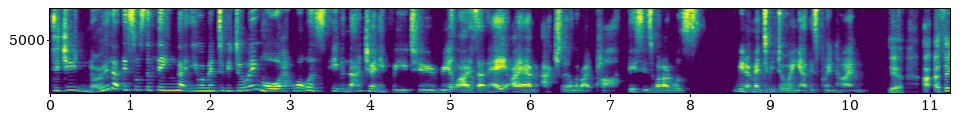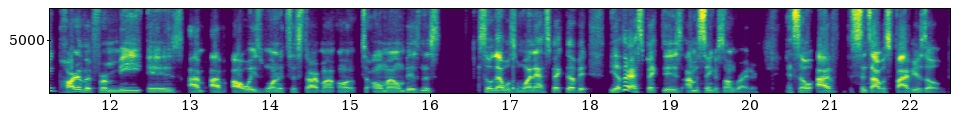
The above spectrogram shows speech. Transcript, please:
did you know that this was the thing that you were meant to be doing or what was even that journey for you to realize that hey i am actually on the right path this is what i was you know meant to be doing at this point in time. Yeah i think part of it for me is i have always wanted to start my own to own my own business. So that was one aspect of it. The other aspect is i'm a singer songwriter and so i've since i was five years old.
